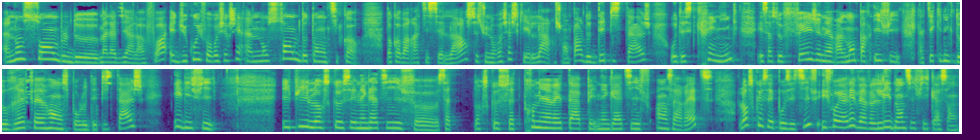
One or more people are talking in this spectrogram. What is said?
un ensemble de maladies à la fois et du coup il faut rechercher un ensemble d'auto-anticorps. Donc on va ratisser large, c'est une recherche qui est large. On parle de dépistage ou de screening et ça se fait généralement par IFI, la technique de référence pour le dépistage et. Et puis lorsque c'est négatif, euh, lorsque cette première étape est négative, on s'arrête. Lorsque c'est positif, il faut aller vers l'identification.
